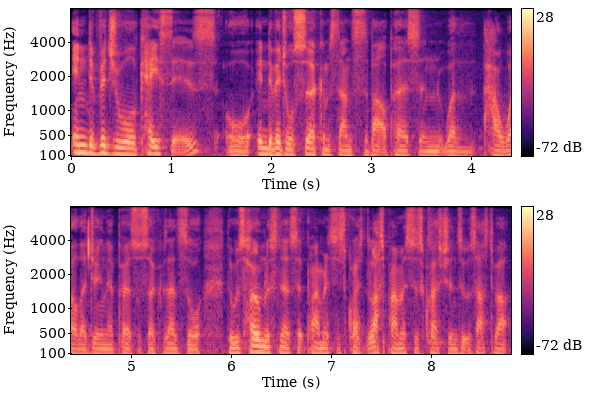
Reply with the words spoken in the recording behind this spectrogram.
individual cases or individual circumstances about a person, whether how well they're doing their personal circumstances, or there was homelessness at Prime Minister's question, last Prime Minister's questions, it was asked about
